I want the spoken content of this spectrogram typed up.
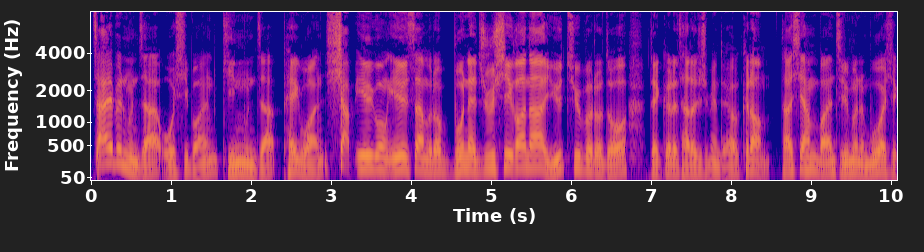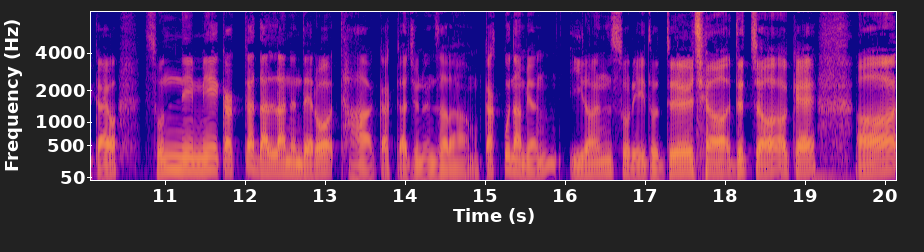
짧은 문자 50원, 긴 문자 100원, 샵 1013으로 보내주시거나 유튜브로도 댓글을 달아주시면 돼요. 그럼 다시 한번 질문은 무엇일까요? 손님이 깎아달라는 대로 다 깎아주는 사람. 깎고 나면 이런 소리도 들죠, 듣죠. 오케이. 어,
